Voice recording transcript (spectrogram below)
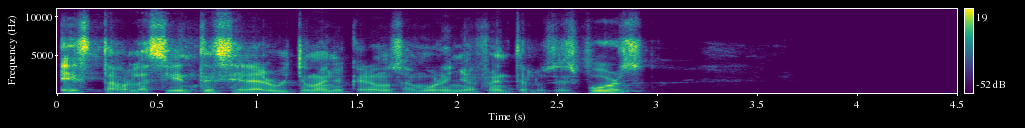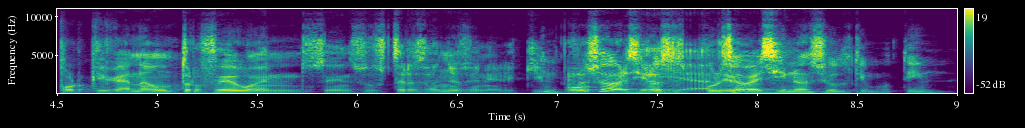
esta o la siguiente será el último año que veremos a Mourinho al frente de los Spurs. Porque gana un trofeo en, en sus tres años en el equipo. Incluso a ver si los Spurs, a ver si no es su último team.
